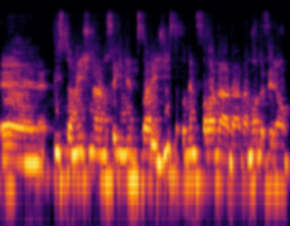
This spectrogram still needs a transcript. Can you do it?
é, principalmente na, no segmento varejista, podemos falar da, da, da, moda verão,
